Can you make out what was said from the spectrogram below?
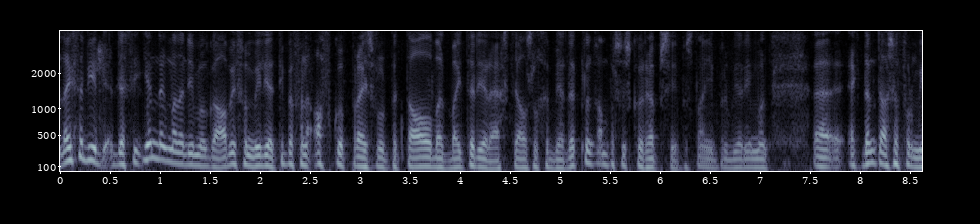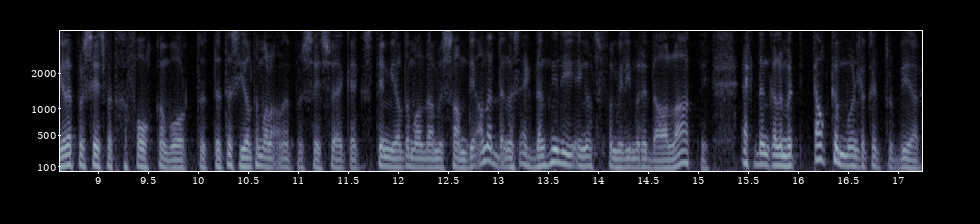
luister die dis die een ding wat die Mugabe familie 'n tipe van 'n afkoopprys wil betaal wat buite die regstelsel gebeur. Dit klink amper soos korrupsie, verstaan jy? Probeer iemand uh, ek dink daar's 'n formele proses wat gevolg kan word. Dit, dit is heeltemal 'n ander proses. So ek ek stem heeltemal daarmee saam. Die ander ding is ek dink nie die Engelse familie moet dit daar laat nie. Ek dink hulle moet elke moontlikheid probeer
